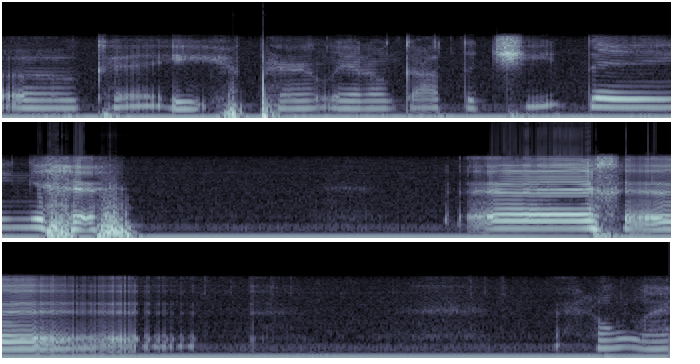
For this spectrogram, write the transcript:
Okay, apparently I don't got the cheat thing. I don't like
